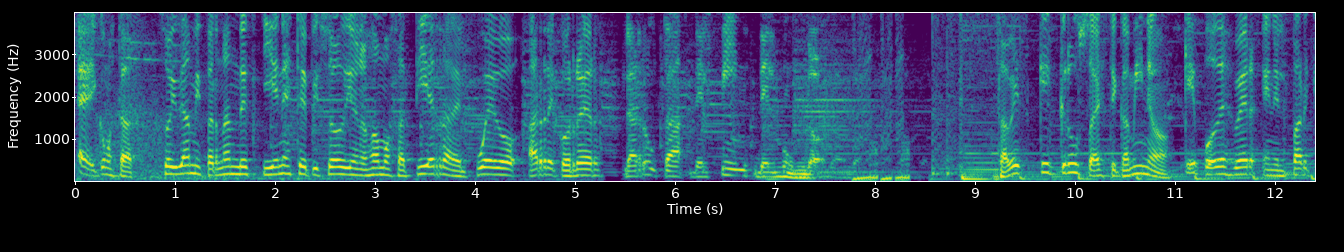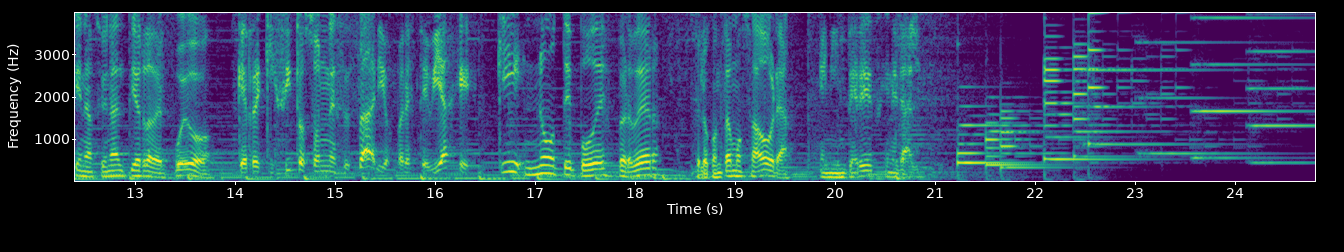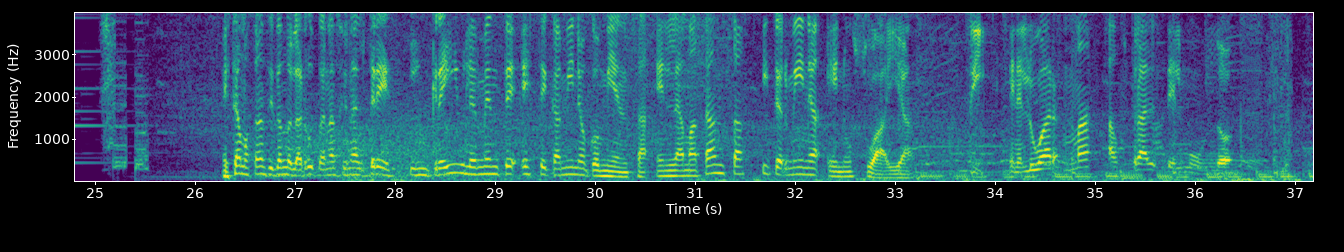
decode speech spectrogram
Hey, ¿cómo estás? Soy Dami Fernández y en este episodio nos vamos a Tierra del Fuego a recorrer la ruta del fin del mundo. ¿Sabes qué cruza este camino? ¿Qué podés ver en el Parque Nacional Tierra del Fuego? ¿Qué requisitos son necesarios para este viaje? ¿Qué no te podés perder? Te lo contamos ahora en Interés General. Estamos transitando la Ruta Nacional 3. Increíblemente este camino comienza en La Matanza y termina en Ushuaia. Sí, en el lugar más austral del mundo.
